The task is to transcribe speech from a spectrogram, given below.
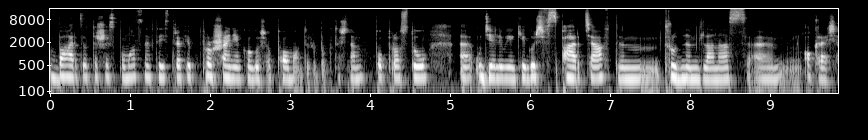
bardzo też jest pomocne w tej strefie proszenie kogoś o pomoc, żeby ktoś nam po prostu e, udzielił jakiegoś wsparcia w tym trudnym dla nas e, okresie.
